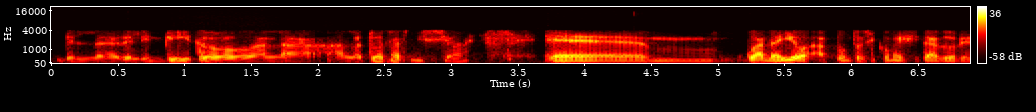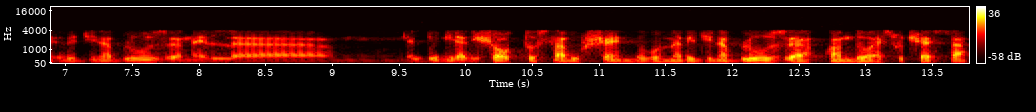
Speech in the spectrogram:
del, dell'invito alla, alla, tua trasmissione. Ehm, guarda, io appunto siccome hai citato Regina Blues nel nel 2018 stavo uscendo con Regina Blues quando è successa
